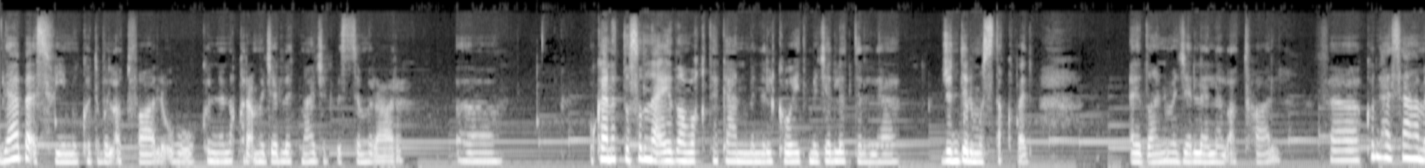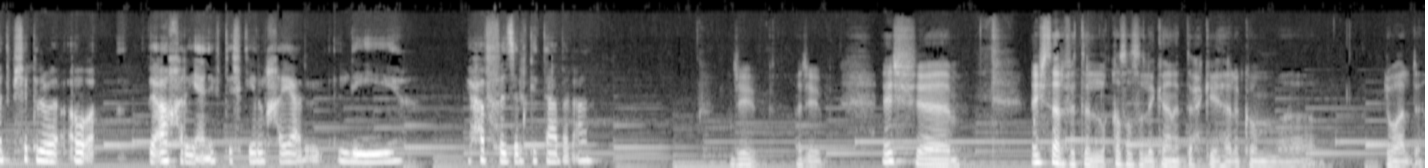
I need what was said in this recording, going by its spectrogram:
لا بأس فيه من كتب الأطفال وكنا نقرأ مجلة ماجد باستمرار. آه، وكانت تصلنا أيضا وقتها كان من الكويت مجلة جند المستقبل أيضا مجلة للأطفال. فكلها ساهمت بشكل أو بآخر يعني في تشكيل الخيال اللي يحفز الكتابة الآن. عجيب عجيب. إيش إيش سالفة القصص اللي كانت تحكيها لكم الوالدة؟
